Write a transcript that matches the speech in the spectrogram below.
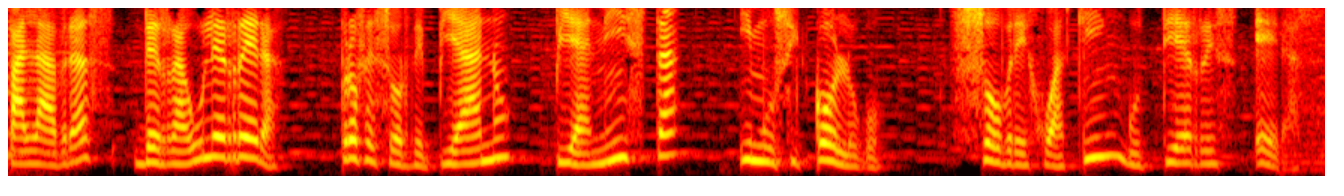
Palabras de Raúl Herrera, profesor de piano, pianista y musicólogo, sobre Joaquín Gutiérrez Eras.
